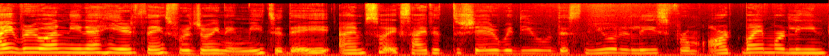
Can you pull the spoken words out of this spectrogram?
Hi everyone, Nina here. Thanks for joining me today. I'm so excited to share with you this new release from Art by Marlene.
